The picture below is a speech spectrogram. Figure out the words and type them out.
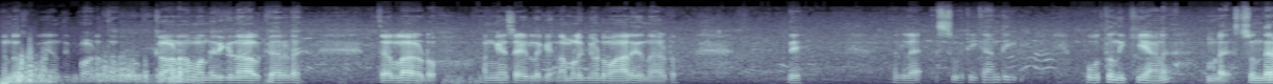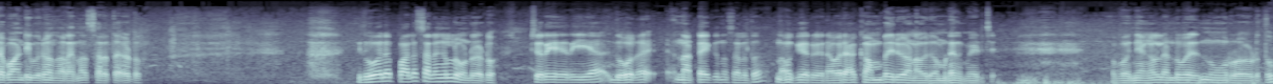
കണ്ടോ? സൂര്യാന്തിപ്പാടത്ത് കാണാൻ വന്നിരിക്കുന്ന ആൾക്കാരുടെ തെള്ള കേട്ടോ. അങ്ങേ സൈഡിലൊക്കെ. നമ്മളിങ്ങോട്ട് മാറി നിന്നാ കേട്ടോ. ദേ നല്ല സൂര്യകാന്തി പൂത്ത് നിൽക്കുകയാണ് നമ്മുടെ സുന്ദരപാണ്ഡിപുരം എന്ന് പറയുന്ന സ്ഥലത്താണ് കേട്ടോ. ഇതുപോലെ പല സ്ഥലങ്ങളിലും ഉണ്ട് കേട്ടോ. ചെറിയ ചെറിയ ഇതുപോലെ നട്ടേക്കുന്ന സ്ഥലത്ത് നമുക്ക് കയറി വരാം. ഒരാൾക്ക് അമ്പത് രൂപയാണ് അവർ നമ്മുടെ മേടിച്ച്. അപ്പോൾ ഞങ്ങൾ രണ്ടുപേരും നൂറ് രൂപ എടുത്തു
